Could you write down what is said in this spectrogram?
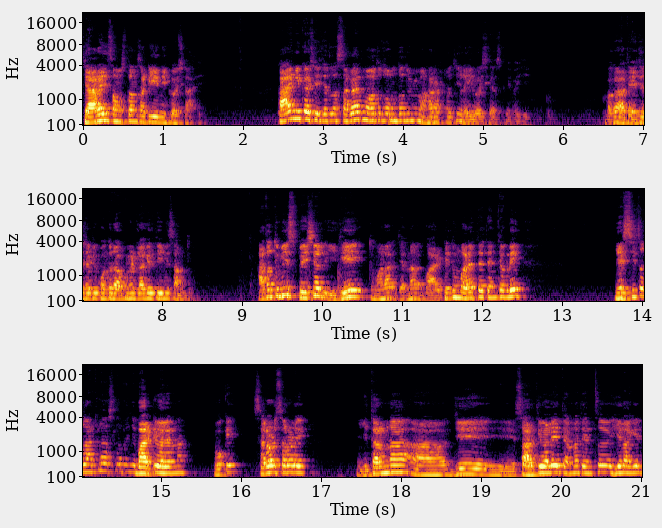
चारही संस्थांसाठी हे निकष आहे. काय निकष आहे? त्यातला सगळ्यात महत्त्वाचा मुद्दा तुम्ही महाराष्ट्राची रहिवासी असले पाहिजे. बघा आता याच्यासाठी कोणतं डॉक्युमेंट लागेल ते मी सांगतो. आता तुम्ही स्पेशल इथे तुम्हाला ज्यांना बार्टीतून भरायचं आहे त्यांच्याकडे एस सीचा दाखला असला पाहिजे बार्टीवाल्यांना. ओके? सरळ सरळ आहे. इतरांना जे सारथीवाले आहे, त्यांना त्यांचं हे लागेल.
